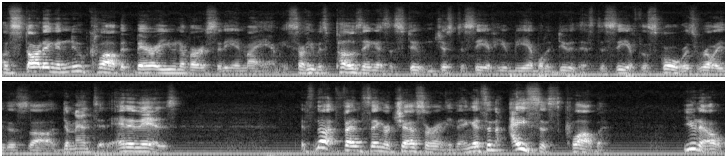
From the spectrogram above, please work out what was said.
of starting a new club at Barry University in Miami. So he was posing as a student just to see if he'd be able to do this, to see if the school was really this uh, demented. And it is. It's not fencing or chess or anything, it's an ISIS club. You know,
